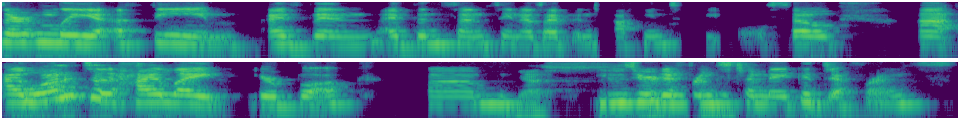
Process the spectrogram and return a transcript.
certainly a theme i've been i've been sensing as i've been talking to people. So uh, i wanted to highlight your book um, yes. Use your difference to make a difference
